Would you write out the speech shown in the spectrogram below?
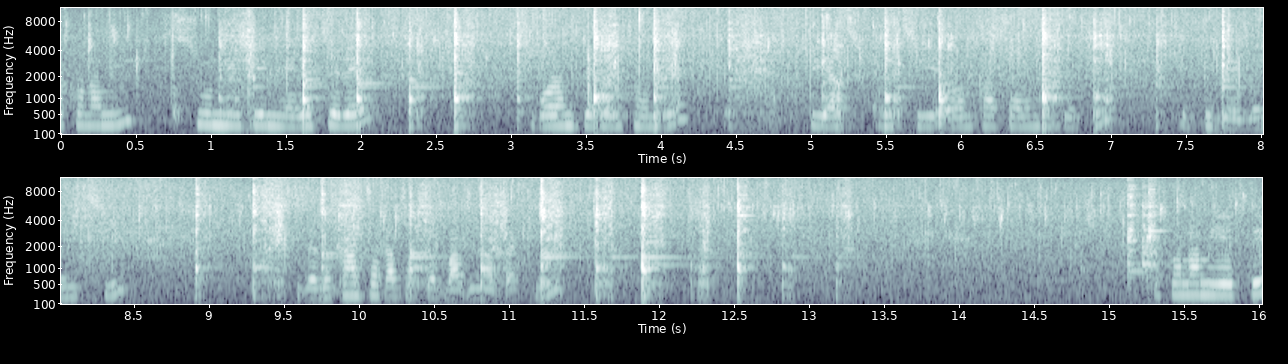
এখন আমি চুনি দিয়ে নেড়ে চেড়ে গরম তেলের সঙ্গে পেঁয়াজ কুচি এবং কাঁচা কাঁচামরিচ কুচি একটু ভেজে নিচ্ছি, যেন কাঁচা কাঁচা একটা ভাব না থাকে। এখন আমি এতে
